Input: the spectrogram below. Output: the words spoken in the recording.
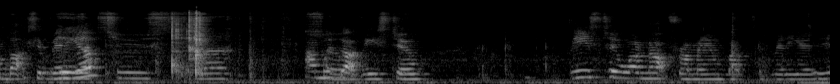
unboxing video, uh, and we've got these two. These two are not from my unboxing video here.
